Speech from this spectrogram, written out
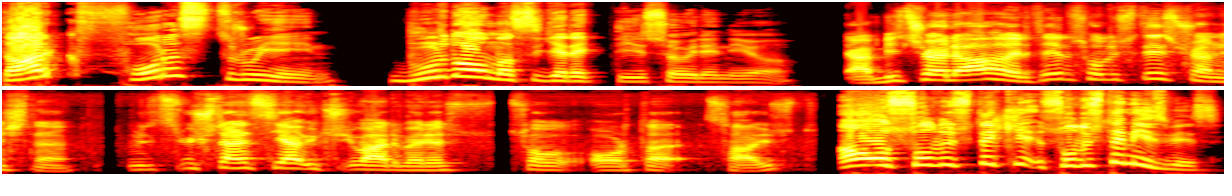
Dark Forest Ruin. Burada olması gerektiği söyleniyor. Ya biz şöyle al haritayı sol üstteyiz şu an işte. Biz- Üç tane siyah üç var böyle sol orta sağ üst. Aa o sol üstteki sol üstte miyiz biz?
